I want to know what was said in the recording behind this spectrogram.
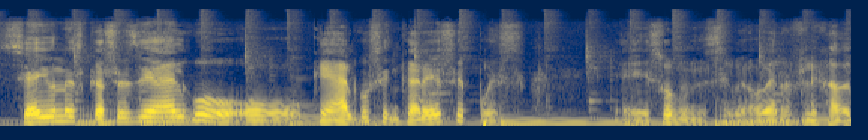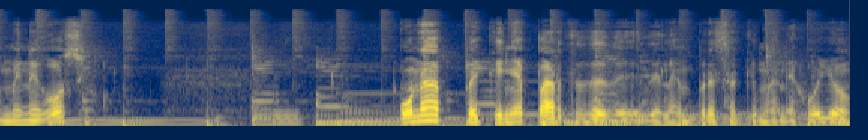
Si hay una escasez de algo o que algo se encarece, pues eso se va a ver reflejado en mi negocio. Una pequeña parte de la empresa que manejo yo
